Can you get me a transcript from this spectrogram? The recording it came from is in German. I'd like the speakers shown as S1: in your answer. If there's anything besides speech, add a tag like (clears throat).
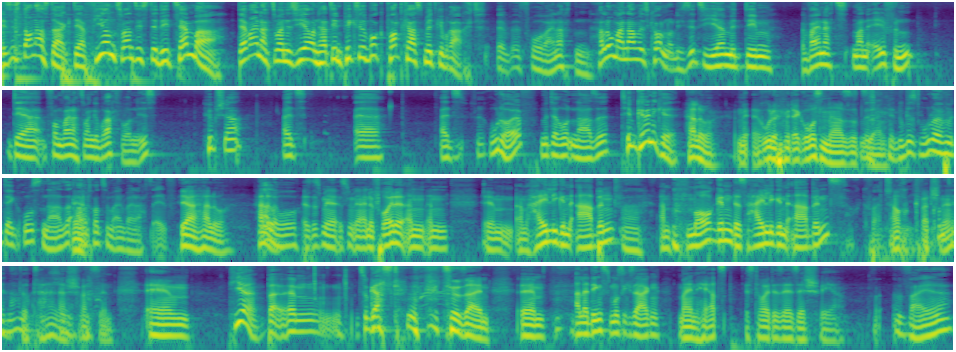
S1: Es ist Donnerstag, der 24. Dezember. Der Weihnachtsmann ist hier und hat den Pixelbook Podcast mitgebracht. Äh, frohe Weihnachten. Hallo, mein Name ist Con und ich sitze hier mit dem Weihnachtsmann Elfen, der vom Weihnachtsmann gebracht worden ist. Hübscher als, äh, als Rudolf mit der roten Nase. Tim Königke.
S2: Hallo, Rudolf mit der großen Nase sozusagen. (laughs)
S1: Du bist Rudolf mit der großen Nase, ja. aber trotzdem ein Weihnachtself.
S2: Ja, hallo. Hallo. hallo. Es ist mir, es ist mir eine Freude an, an ähm, am heiligen Abend, ah. am Morgen des heiligen Abends.
S1: Auch Quatsch.
S2: Auch Quatsch, ne? Totaler Schwachsinn. Ähm, hier bei, ähm, zu Gast (laughs) zu sein. Ähm, allerdings muss ich sagen, mein Herz ist heute sehr, sehr schwer.
S1: Weil?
